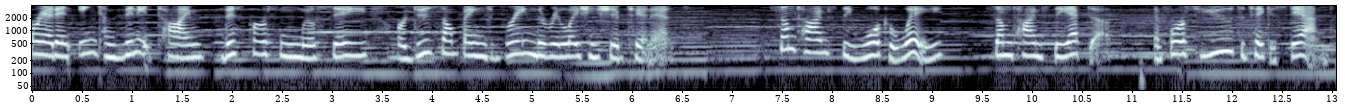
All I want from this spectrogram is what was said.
or at an inconvenient time, this person will say or do something to bring the relationship to an end. Sometimes they walk away, sometimes they act up and force you to take a stand.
